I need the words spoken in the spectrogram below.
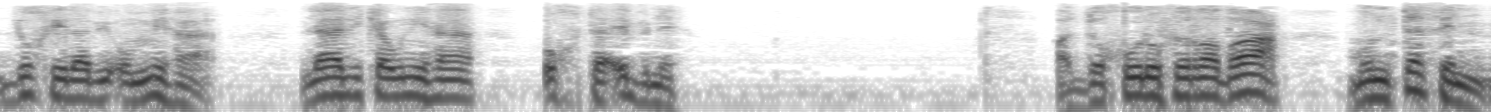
دخل بأمها لا لكونها أخت ابنه. والدخول في الرضاع منتف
